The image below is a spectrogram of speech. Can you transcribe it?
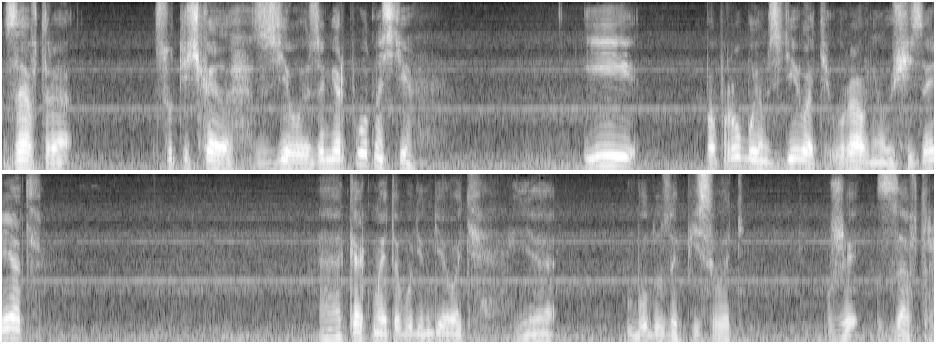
Завтра с сделаю замер плотности и попробуем сделать уравнивающий заряд. А как мы это будем делать, я буду записывать уже завтра.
